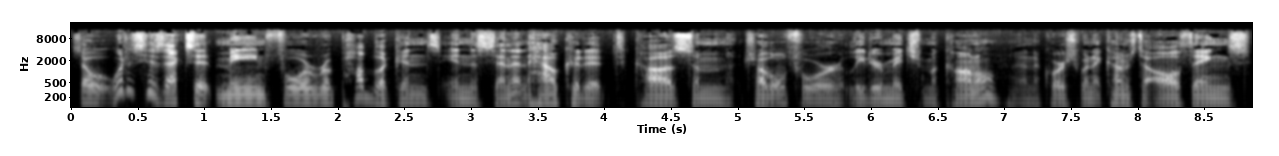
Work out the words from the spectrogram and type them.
So, what does his exit mean for Republicans in the Senate? How could it cause some trouble for Leader Mitch McConnell? And of course, when it comes to all things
